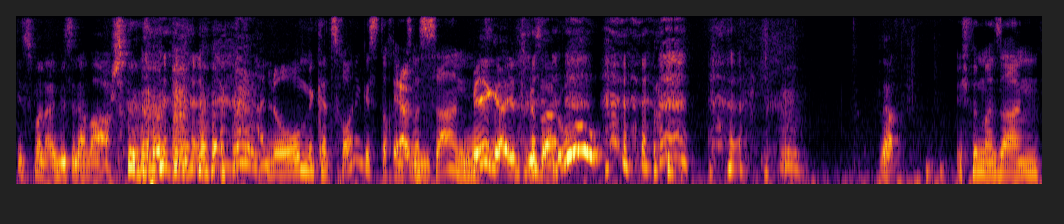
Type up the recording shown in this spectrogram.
ist man ein bisschen am Arsch. Hallo, Mechatronik ist doch Ja, interessant. Mega interessant. Uh! ja. Ich will mal sagen,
